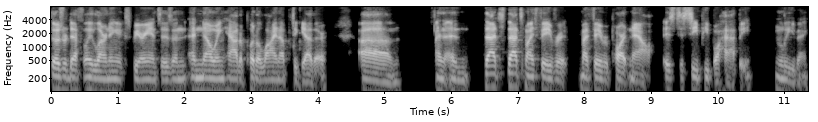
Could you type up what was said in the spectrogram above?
those are definitely learning experiences and and knowing how to put a lineup together um and and that's that's my favorite my favorite part now is to see people happy and leaving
